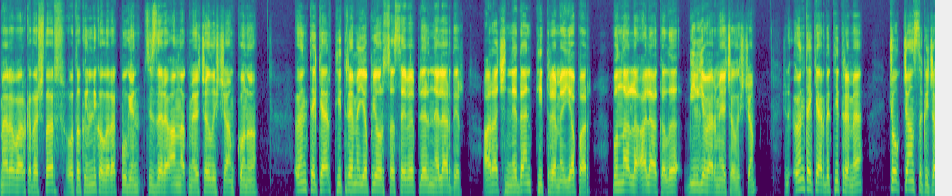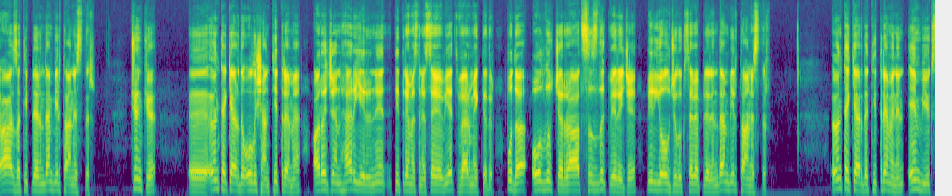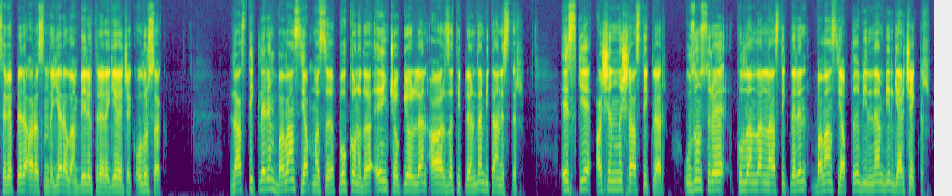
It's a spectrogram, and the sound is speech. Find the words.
Merhaba arkadaşlar. Otoklinik olarak bugün sizlere anlatmaya çalışacağım konu ön teker titreme yapıyorsa sebepleri nelerdir? Araç neden titreme yapar? Bunlarla alakalı bilgi vermeye çalışacağım. Şimdi ön tekerde titreme çok can sıkıcı arıza tiplerinden bir tanesidir. Çünkü e, ön tekerde oluşan titreme aracın her yerinin titremesine sebebiyet vermektedir. Bu da oldukça rahatsızlık verici bir yolculuk sebeplerinden bir tanesidir. Ön tekerde titremenin en büyük sebepleri arasında yer alan belirtilere gelecek olursak lastiklerin balans yapması bu konuda en çok görülen arıza tiplerinden bir tanesidir. Eski aşınmış lastikler, uzun süre kullanılan lastiklerin balans yaptığı bilinen bir gerçektir.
